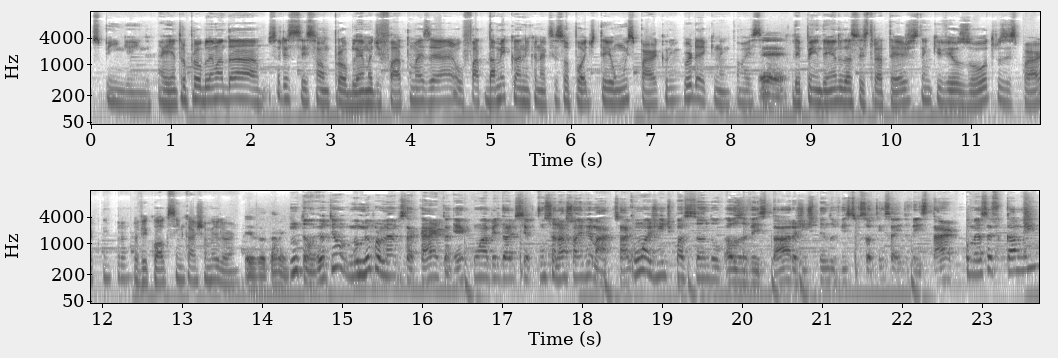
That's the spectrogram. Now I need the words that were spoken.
os ping ainda. Aí entra o problema da. Não sei se isso é um problema de fato, mas é o fato da mecânica, né? Que você só pode ter um Sparkling por deck, né? Então aí você, É. dependendo da sua estratégia, você tem que ver os outros Sparkling pra, pra ver qual que se encaixa melhor. Né? Exatamente. Então, eu tenho. O meu problema com essa carta é com a habilidade de funcionar só em VMAX, sabe? Com a gente passando a usar V-Star, a gente tendo visto que só tem saído V-Star, começa a ficar meio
